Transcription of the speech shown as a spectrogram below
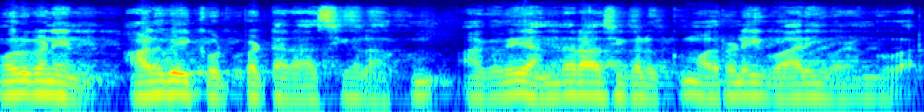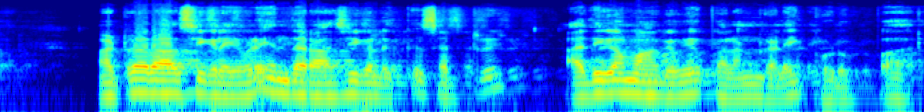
முருகனின் ஆளுகைக்கு உட்பட்ட ராசிகளாகும். ஆகவே அந்த ராசிகளுக்கும் அருளை வாரி வழங்குவார். மற்ற ராசிகளை விட இந்த ராசிகளுக்கு சற்று அதிகமாகவே பலன்களை கொடுப்பார்.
